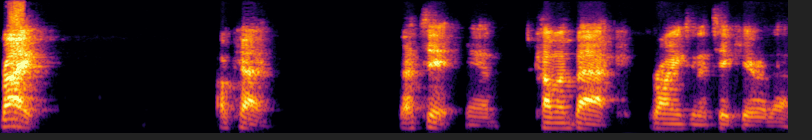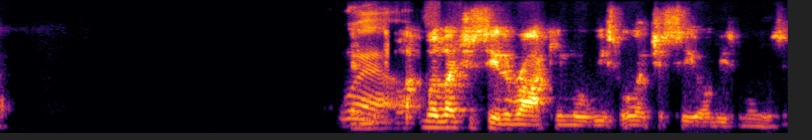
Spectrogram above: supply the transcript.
Right. Okay. That's it, man. Coming back. Brian's gonna take care of that. And Well, we'll, we'll let you see the Rocky movies. We'll let you see all these movies.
